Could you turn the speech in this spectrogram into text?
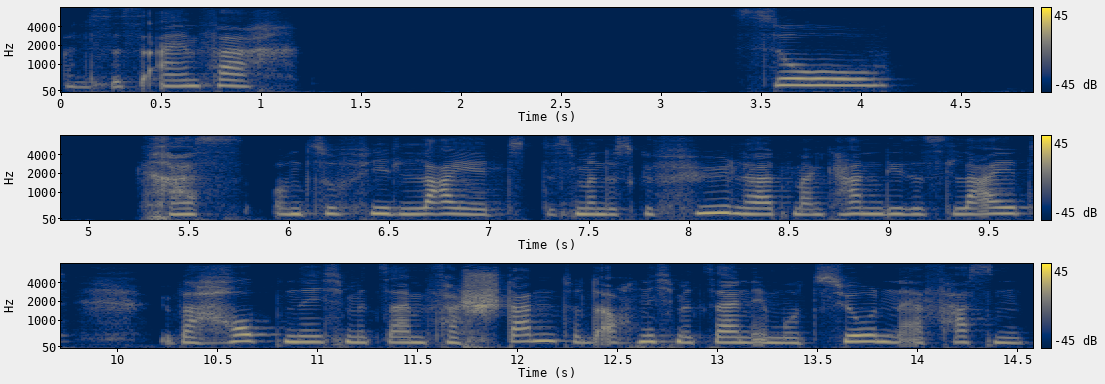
und es ist einfach so krass und so viel Leid, dass man das Gefühl hat, man kann dieses Leid überhaupt nicht mit seinem Verstand und auch nicht mit seinen Emotionen erfassen.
